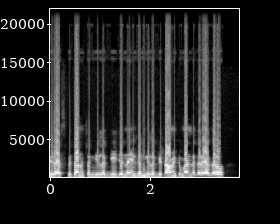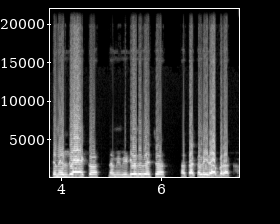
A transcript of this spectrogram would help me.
ਵੀ ਰੈਸਪੀ ਤੁਹਾਨੂੰ ਚੰਗੀ ਲੱਗੀ, ਜੇ ਨਹੀਂ ਚੰਗੀ ਲੱਗੀ ਤਾਂ ਵੀ ਕਮੈਂਟ ਕਰਿਆ ਕਰੋ, ਤੇ ਮਿਲਦੇ ਆ ਇੱਕ ਨਵੀਂ ਵੀਡੀਓ ਦੇ ਵਿੱਚ, ਤਦ ਤੱਕ ਲਈ ਰੱਬ ਰੱਖਾ।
